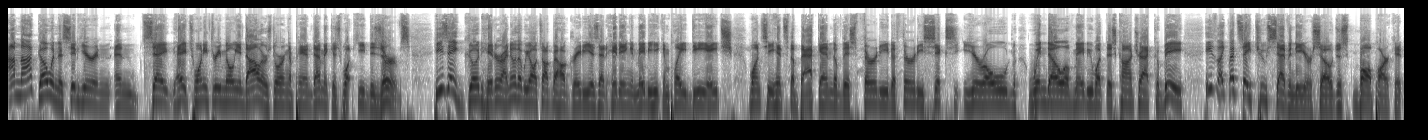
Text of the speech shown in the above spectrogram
I'm not going to sit here and, and say, hey, $23 million during a pandemic is what he deserves he's a good hitter. I know that we all talk about how great he is at hitting, and maybe he can play DH once he hits the back end of this 30 to 36 year old window of maybe what this contract could be. He's like, let's say 270 or so, just ballpark it.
